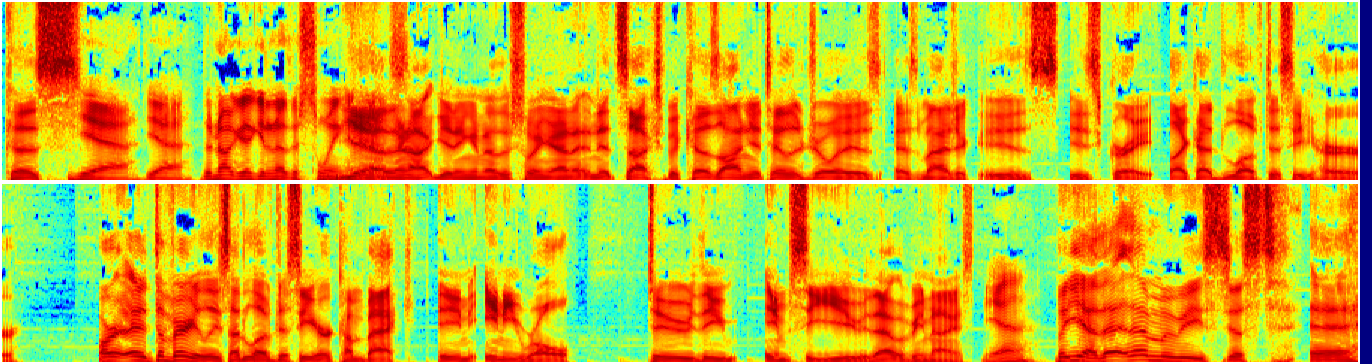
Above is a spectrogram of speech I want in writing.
because Yeah. Yeah. They're not gonna get another swing. yeah they're not getting another swing at it and it sucks because anya taylor-joy is as Magik is is great like i'd love to see her or at the very least i'd love to see her come back in any role to the mcu that would be nice Yeah. but yeah, that that movie's just uh,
